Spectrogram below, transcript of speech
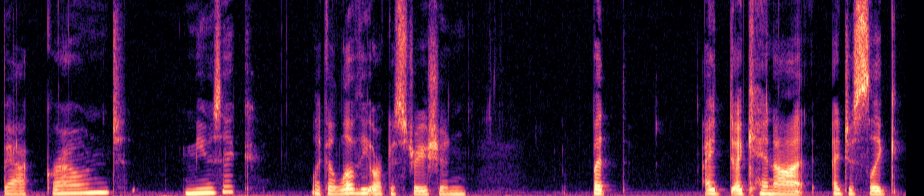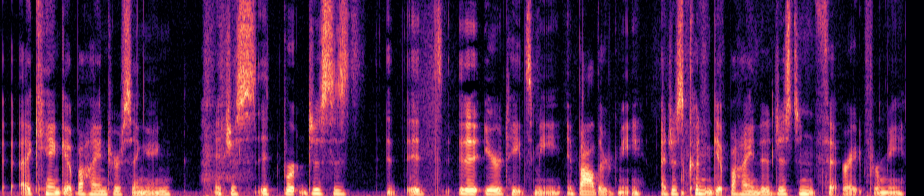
background music. Like, I love the orchestration, but I, I cannot, I just like, I can't get behind her singing. It just, it just is it, it it irritates me. It bothered me. I just couldn't get behind it. It just didn't fit right for me.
